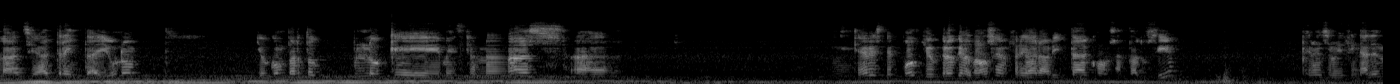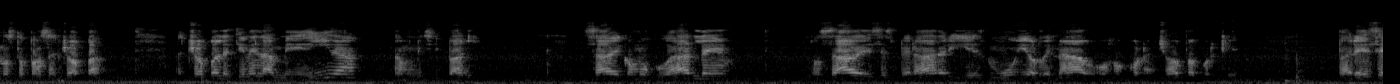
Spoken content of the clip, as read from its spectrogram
la ansiedad 31, yo comparto lo que mencionabas a iniciar este podcast. Yo creo que nos vamos a enfrentar ahorita con Santa Lucía, pero en semifinales nos topamos a Chopa. A Chopa le tiene la medida a Municipal, sabe cómo jugarle, lo sabe desesperar y es muy ordenado. Ojo con Achopa porque parece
